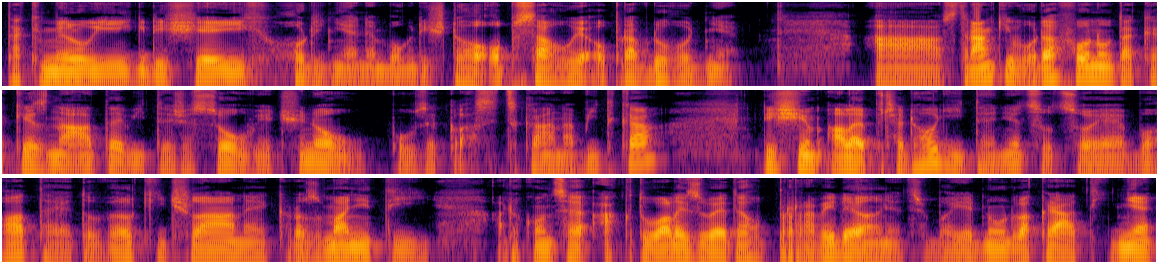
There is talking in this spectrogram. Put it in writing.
tak milují, když je jich hodně, nebo když toho obsahuje opravdu hodně. A stránky Vodafonu, tak jak je znáte, víte, že jsou většinou pouze klasická nabídka. Když jim ale předhodíte něco, co je bohaté, je to velký článek, rozmanitý a dokonce aktualizujete ho pravidelně, třeba jednou, dvakrát týdně,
